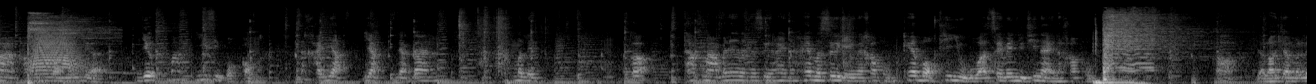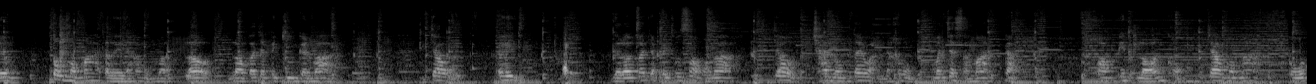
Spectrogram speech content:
มากๆครับตอนนี้เหลือเยอะมาก 20กว่ากล่องถ้าใครอยากอยากอยากได้นะทักมาเลยก็ทักมาไม่ได้ว่าจะซื้อให้นะให้มาซื้อเองนะครับผมแค่บอกที่อยู่ว่าเซเว่นอยู่ที่ไหนนะครับผมก็เดี๋ยวเราจะมาเริ่มต้มมาม่ากันเลยนะครับผมว่าแล้วเราก็จะไปกินกันว่า เจ้าเอ้ย เดี๋ยวเราก็จะไปทดสอบกันว่าเจ้าชานมไต้หวันนะครับผมมันจะสามารถดับความเผ็ดร้อนของเจ้ามาม่าโกด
